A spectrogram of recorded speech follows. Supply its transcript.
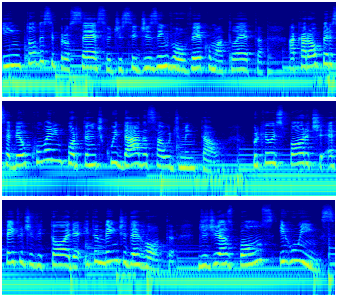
E em todo esse processo de se desenvolver como atleta, a Carol percebeu como era importante cuidar da saúde mental, porque o esporte é feito de vitória e também de derrota, de dias bons e ruins,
